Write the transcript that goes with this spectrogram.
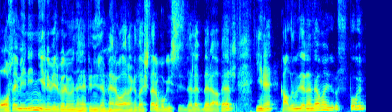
OSM'nin yeni bir bölümünden hepinize merhabalar arkadaşlar. Bugün sizlerle beraber yine kaldığımız yerden devam ediyoruz. Bugün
